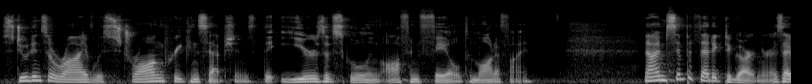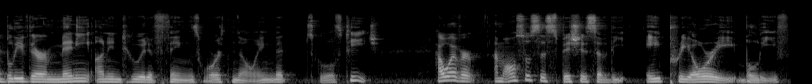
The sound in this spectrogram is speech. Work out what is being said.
students arrive with strong preconceptions that years of schooling often fail to modify. Now, I'm sympathetic to Gardner, as I believe there are many unintuitive things worth knowing that schools teach. However, I'm also suspicious of the a priori belief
